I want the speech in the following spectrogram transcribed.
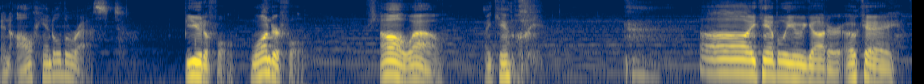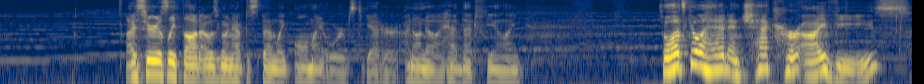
and I'll handle the rest. Beautiful. Wonderful. Oh, wow. I can't believe... Oh, I can't believe we got her. Okay. I seriously thought I was going to have to spend, like, all my orbs to get her. I don't know, I had that feeling. So let's go ahead and check her IVs.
